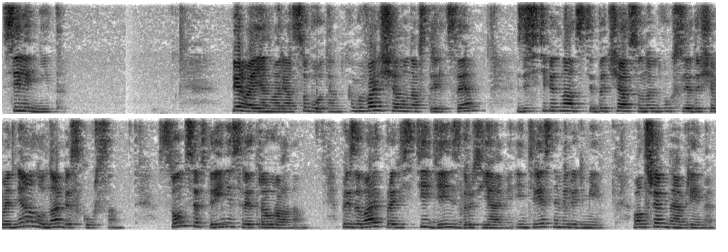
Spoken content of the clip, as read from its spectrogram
селенит. 1 января, суббота. Убывающая луна в Стрельце. С 10.15 до часу 02 следующего дня луна без курса. Солнце в трине с ретро-ураном. Призывает провести день с друзьями, интересными людьми, волшебное время,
